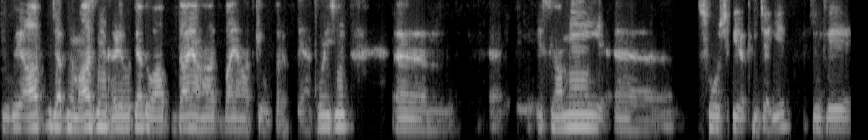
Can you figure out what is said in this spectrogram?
کیونکہ آپ جب نماز میں کھڑے ہوتے ہیں تو آپ دایاں ہاتھ بائیں ہاتھ کے اوپر رکھتے ہیں۔ تھوڑی سی اسلامی سوچ بھی رکھنی چاہیے۔ کیونکہ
